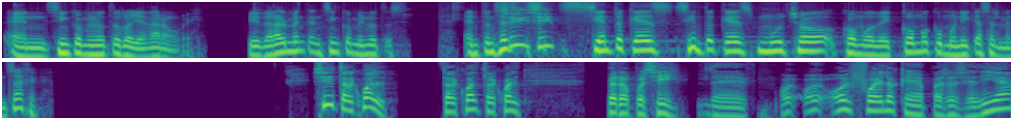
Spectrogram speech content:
en cinco minutos lo llenaron, güey. Literalmente en cinco minutos. Entonces, Siento, que es, siento que es mucho como de cómo comunicas el mensaje. Sí, tal cual, tal cual, tal cual. Pero pues sí, hoy, hoy, fue lo que me pasó ese día.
